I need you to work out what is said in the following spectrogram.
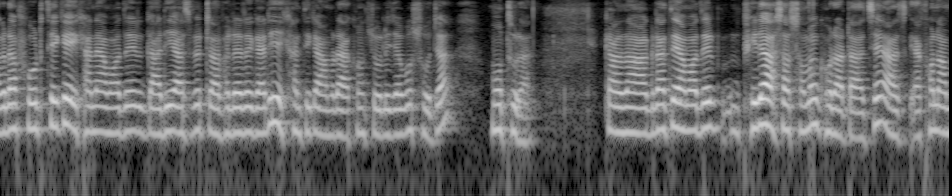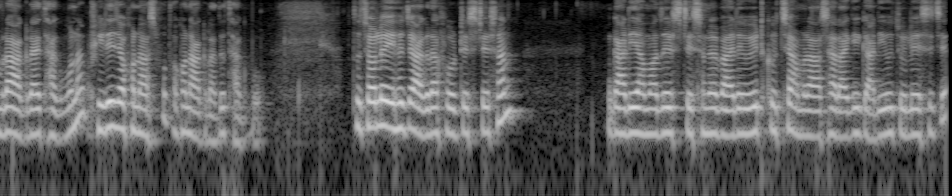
আগ্রা ফোর্ট থেকে এখানে আমাদের গাড়ি আসবে ট্রাভেলারের গাড়ি। এখান থেকে আমরা এখন চলে যাব সোজা মথুরা। কারণ আগ্রাতে আমাদের ফিরে আসার সময় ঘোরাটা আছে। আজ এখন আমরা আগ্রায় থাকব না। ফিরে যখন আসব তখন আগ্রাতে থাকব। তো চলো, এই হচ্ছে আগ্রা ফোর্ট স্টেশন। গাড়ি আমাদের স্টেশনের বাইরে ওয়েট করছে। আমরা আসার আগে গাড়িও চলে এসেছে।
